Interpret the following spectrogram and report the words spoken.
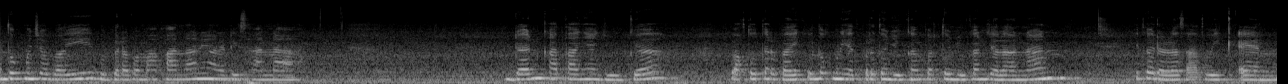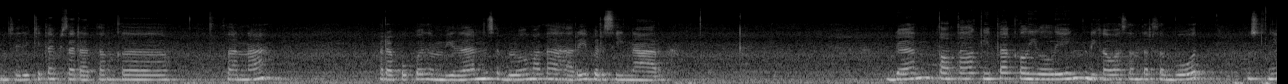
untuk mencobai beberapa makanan yang ada di sana. Dan katanya juga waktu terbaik untuk melihat pertunjukan-pertunjukan jalanan itu adalah saat weekend. Jadi kita bisa datang ke sana pada pukul 9 sebelum matahari bersinar. Dan total kita keliling di kawasan tersebut maksudnya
